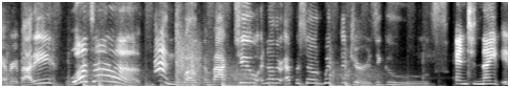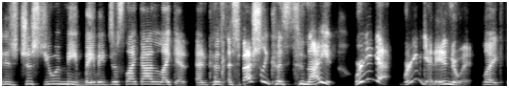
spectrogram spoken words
everybody, What's up? and welcome back to another episode with the Jersey Ghouls. And tonight it is just you and me, baby, just like I like it. And cause especially because tonight we're gonna get we're gonna get into it. Like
